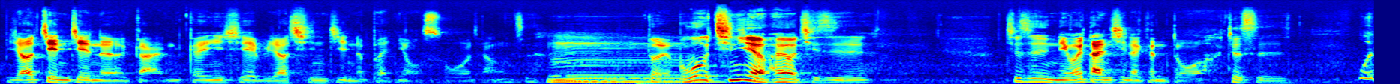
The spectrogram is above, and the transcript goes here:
比较渐渐的敢跟一些比较亲近的朋友说这样子。嗯对，不过亲近的朋友其实就是你会担心的更多，就是为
